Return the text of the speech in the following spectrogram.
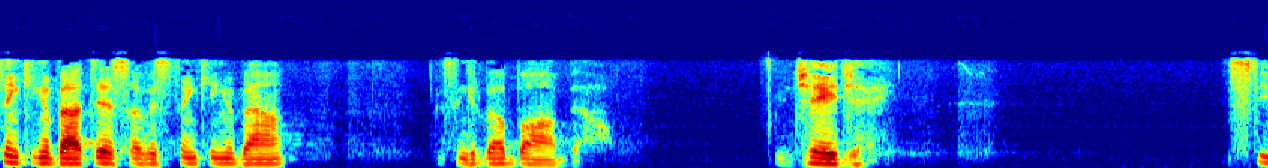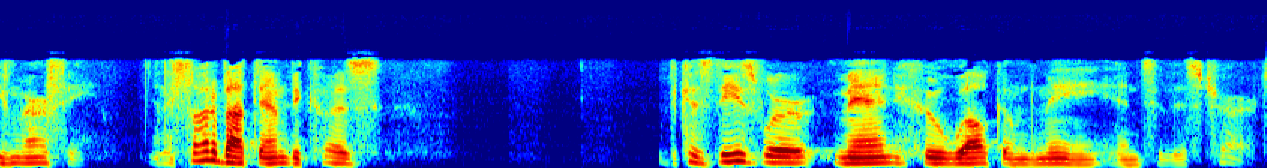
thinking about this, I was thinking about I was thinking about Bob Bell, and JJ, Steve Murphy. And I thought about them because, because these were men who welcomed me into this church.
